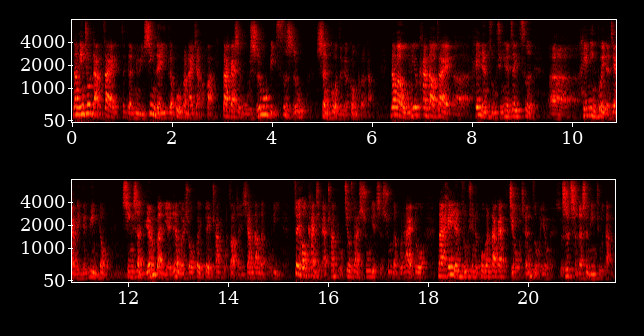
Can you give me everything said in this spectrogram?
那民主党在这个女性的一个部分来讲的话，大概是五十五比四十五胜过这个共和党。那么我们又看到，在呃黑人族群，因为这一次呃黑命贵的这样的一个运动兴盛，原本也认为说会对川普造成相当的不利。最后看起来，川普就算输也是输的不太多。那黑人族群的部分大概九成左右支持的是民主党，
